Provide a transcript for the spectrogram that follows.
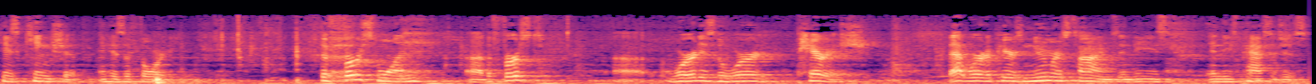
His kingship and His authority. The first one, uh, the first uh, word is the word perish. That word appears numerous times in these in these passages.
